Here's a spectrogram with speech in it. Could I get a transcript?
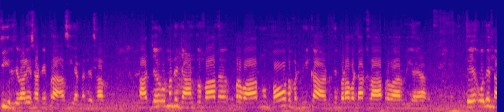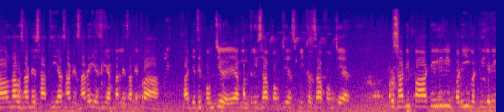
ਧੀਰਜ ਵਾਲੇ ਸਾਡੇ ਭਰਾ ਸੀ ਐਮਐਲਏ ਸਾਹਿਬ। ਅੱਜ ਉਹਨਾਂ ਦੇ ਜਾਣ ਤੋਂ ਬਾਅਦ ਪਰਿਵਾਰ ਨੂੰ ਬਹੁਤ ਵੱਡੀ ਘਾਟ ਤੇ ਬੜਾ ਵੱਡਾ ਖਿਲਾਫ ਪਰਿਵਾਰ ਲਈ ਆਇਆ। ਤੇ ਉਹਦੇ ਨਾਲ ਨਾਲ ਸਾਡੇ ਸਾਥੀ ਆ, ਸਾਡੇ ਸਾਰੇ ਹੀ ਅਸੀਂ ਐਮਐਲਏ ਸਾਡੇ ਭਰਾ ਅੱਜ ਇੱਥੇ ਪਹੁੰਚੇ ਹੋਏ ਆ, ਮੰਤਰੀ ਸਾਹਿਬ ਪਹੁੰਚੇ ਆ, ਸਪੀਕਰ ਸਾਹਿਬ ਪਹੁੰਚੇ ਆ। ਪਰ ਸਾਡੀ ਪਾਰਟੀ ਲਈ ਵੀ ਬੜੀ ਵੱਡੀ ਜਿਹੜੀ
